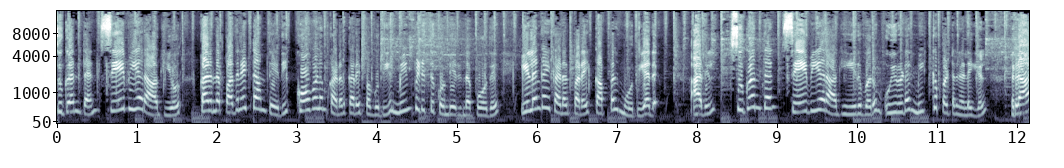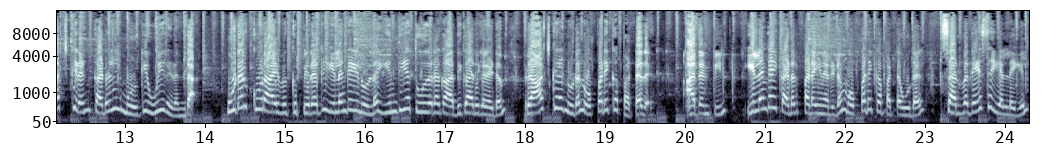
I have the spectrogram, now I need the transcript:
சுகந்தன் சேவியர் ஆகியோர் கடந்த பதினெட்டாம் தேதி கோவளம் கடற்கரை பகுதியில் மீன்பிடித்துக் கொண்டிருந்த போது இலங்கை கடற்படை கப்பல் மோதியது. அதில் சுகந்தன் சேவியர் ஆகிய இருவரும் உயிருடன் மீட்கப்பட்ட நிலையில் ராஜ்கிரண் கடலில் மூழ்கி உயிரிழந்தார். உடற்கூறாய்வுக்கு பிறகு இலங்கையில் உள்ள இந்திய தூதரக அதிகாரிகளிடம் ராஜ்கிரண் உடல் ஒப்படைக்கப்பட்டது. அதன்பின் இலங்கை கடற்படையினரிடம் ஒப்படைக்கப்பட்ட உடல் சர்வதேச எல்லையில்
